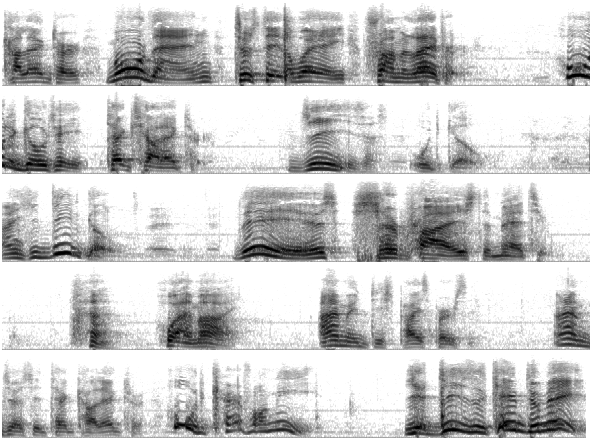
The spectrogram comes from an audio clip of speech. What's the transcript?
collector more than to stay away from a leper. Who would go to a tax collector? Jesus would go. And he did go. This surprised Matthew. Who am I? I'm a despised person. I'm just a tax collector. Who would care for me? Yet Jesus came to me.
